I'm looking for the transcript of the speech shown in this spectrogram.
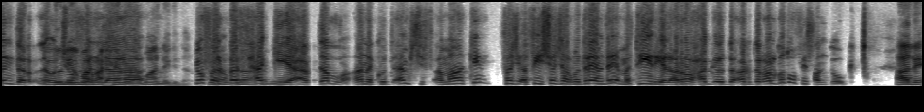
render لو الدنيا تشوف مرة ال- حلوة ما نقدر شوف لا، البث لا حقي. يا عبد الله أنا كنت أمشي في أماكن فجأة في شجر مدري مدري material أروح أقدر أقدر ألقطه في صندوق هذه.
